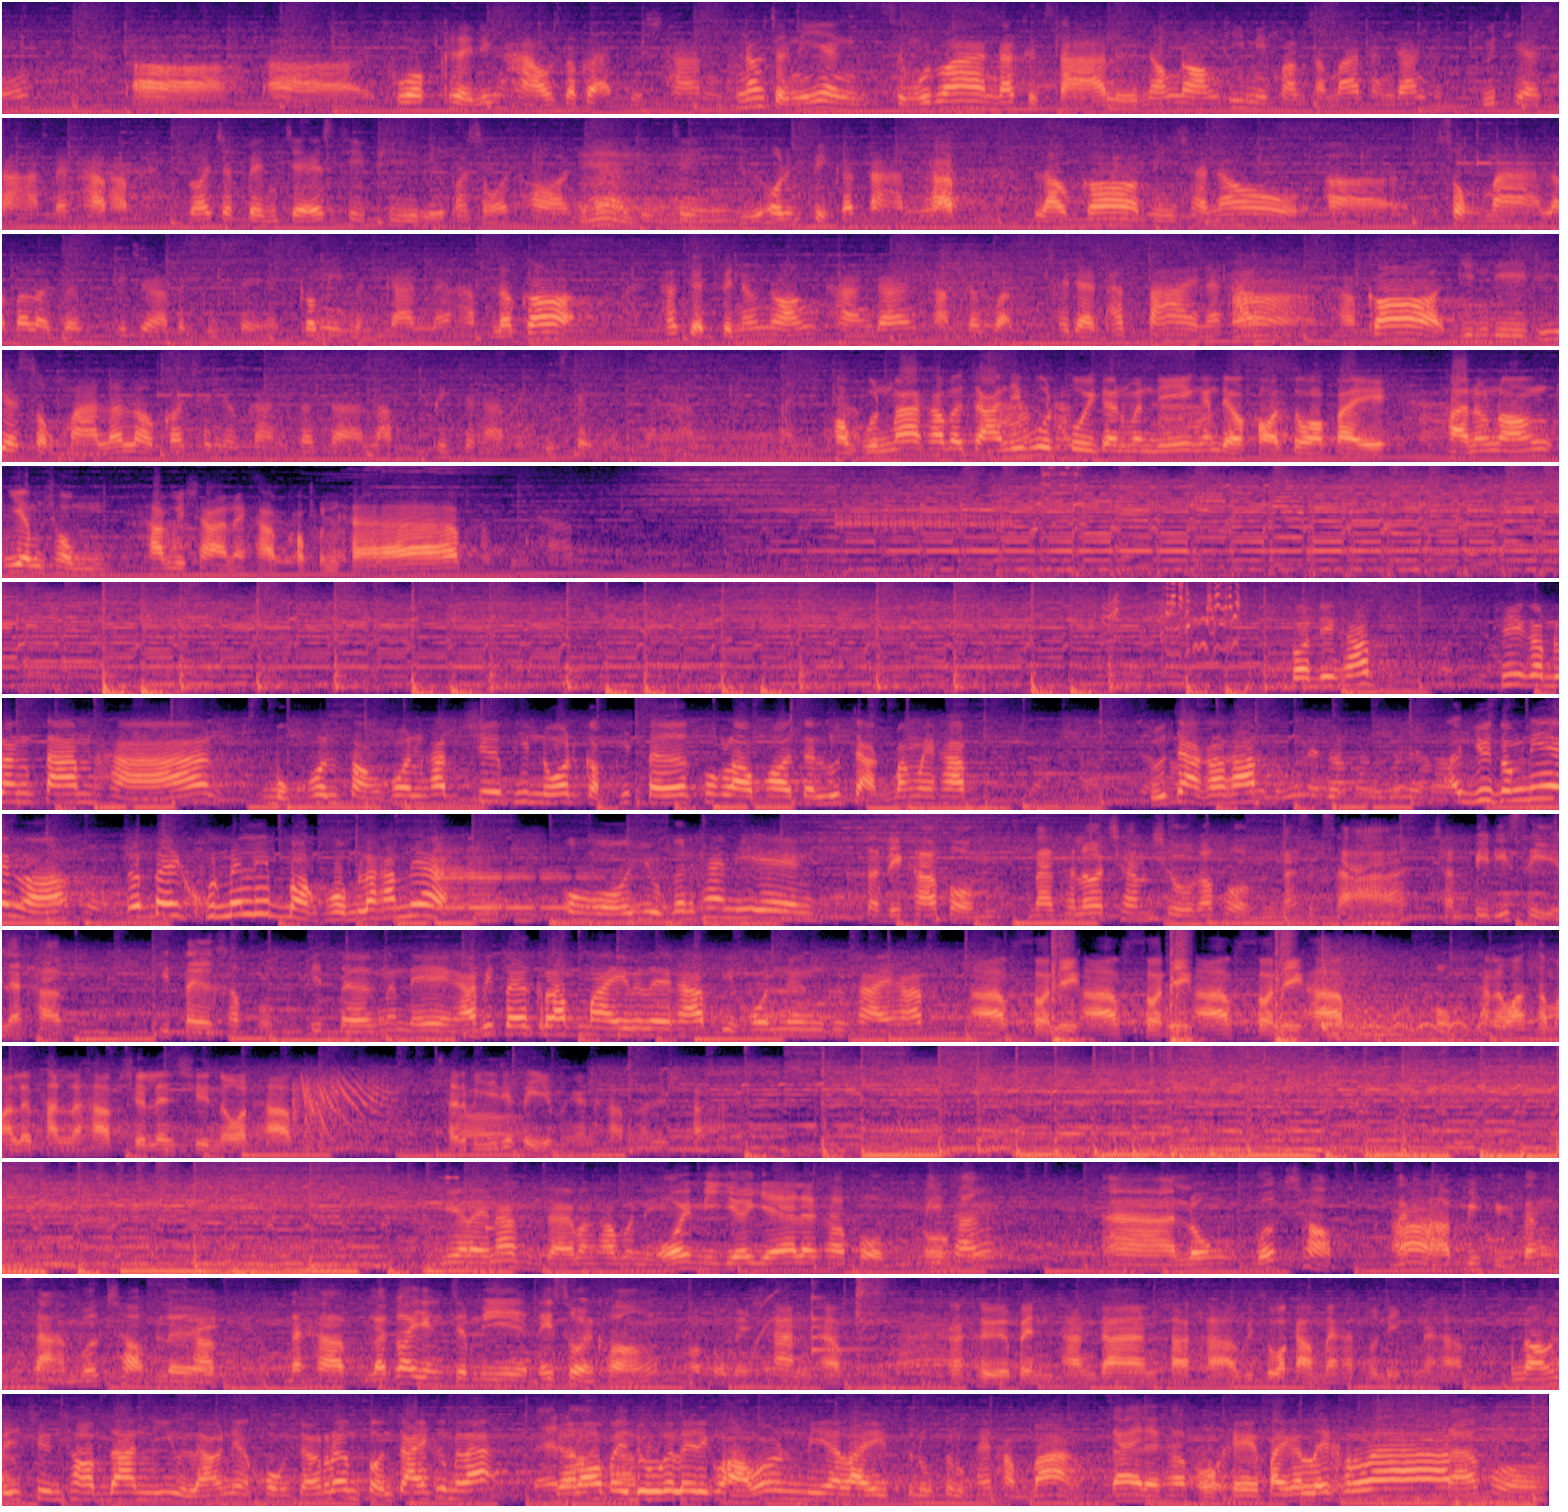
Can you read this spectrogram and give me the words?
เอ่อเอ่อพวก clearing house แล้วก็ admission นอกจากนี้ยังสมมุติว่านักศึกษาหรือน้องๆ ที่มีความสามารถทางด้านวิทยาศาสตร์นะครับครับไม่ว่าจะเป็น JSTP หรือพสวทเนี่ยอืมจริงๆ หรือโอลิมปิกก็ตามเนี่ครัยบเราก็มีช anel เอ่อส่งมาแล้วก็เราจะพิจารณาเป็นพิเศษก็มีเหมือนกันนะครับ แล้วก็ ถ้าเกิดเป็นน้องๆทางด้านสามจังหวัดชายแดนภาคใต้นะครับอ่าครับก็ยินดีที่จะส่งมาแล้วเราก็เช่นเดียวกันก็จะรับพิจารณาเป็นพิเศษนะครับขอบคุณมากครับอาจารย์ที่พูดคุยกันวันนี้งั้นเดี๋ยวขอตัวไปพาน้องๆเยี่ยมชมภาควิชาหน่อยครับขอบคุณครับ ขอบคุณครับ สวัสดีครับ ที่กำลังตามหาบุคคลสองคนครับ ชื่อพี่โน้ตกับพี่เติร์กพวกเราพอจะรู้จักบ้างไหมครับ รู้จักแล้วครับอยู่ตรงนี้เองเหรอแล้วไปคุณไม่รีบบอกผมแล้วครับเนี่ย โอ้โห อยู่กันแค่นี้เอง สวัสดีครับผมนันทโรธช่ำชูครับผมนักศึกษาชั้นปีที่ 4 แล้วครับพี่เตอร์ครับผมพี่เติร์กนั่นเองอะพี่เติร์กรับไมค์ไปเลยครับ อีกคนนึงคือใครครับ ครับ สวัสดีครับ สวัสดีครับ สวัสดีครับ ผมธนวัฒน์สมานเลิศพันธ์นะครับ ชื่อเล่นชื่อโน้ตครับ ชั้นปีที่สี่เหมือนกันครับนักศึกษา มีอะไรน่าสนใจบ้างครับวันนี้ โอ้ยมีเยอะแยะเลยครับผมโอเคมีทั้งอ่าลงเวิร์กช็อปนะครับ มีถึงตั้ง3เวิร์กช็อปเลยครับ นะครับ แล้วก็ยังจะมีในส่วนของ ออโตเมชันครับก็คือเป็นทางด้านสาขาวิศวกรรมแมคคาทรอนิกส์นะครับ น้องที่ชื่นชอบด้านนี้อยู่แล้วเนี่ยคงจะเริ่มสนใจขึ้นมาแล้ว แน่นอน เดี๋ยวเราไปดูกันเลยดีกว่าว่ามันมีอะไรสนุกๆให้ทำบ้าง ได้เลยครับโอเค ไปกันเลยครับ ครับผม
